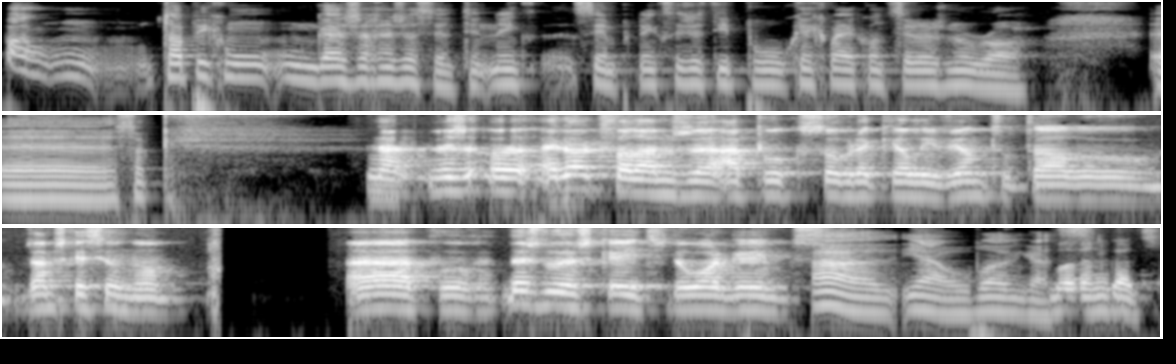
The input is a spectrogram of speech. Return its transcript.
pá, um tópico um, um gajo arranja sempre nem, sempre, nem que seja tipo o que é que vai acontecer hoje no Raw. Ah, só que Não, mas agora que falámos há pouco sobre aquele evento, o tal, já me esqueci o nome. Ah, porra, das duas Kates, da War Games. ah, yeah, o Blood and Guts. Blood and Guts.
